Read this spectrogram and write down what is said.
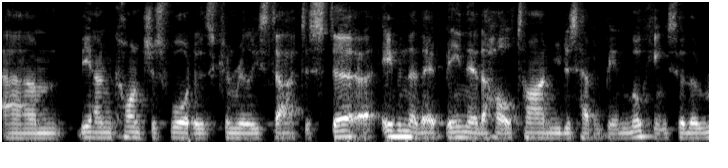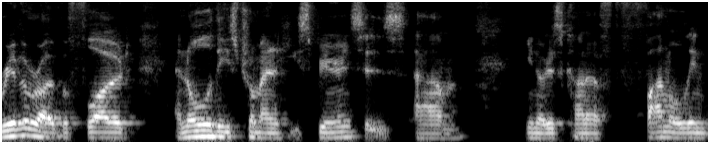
um, the unconscious waters can really start to stir, even though they've been there the whole time, you just haven't been looking. So the river overflowed, and all of these traumatic experiences, um, you know, just kind of funnel in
